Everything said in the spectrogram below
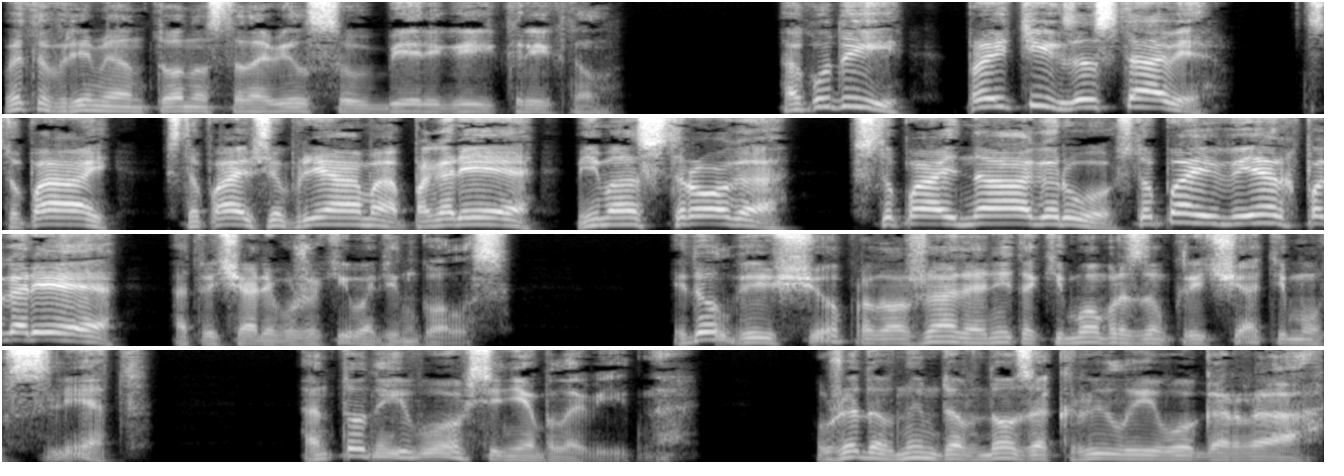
В это время Антон остановился у берега и крикнул. — А куды? Пройти к заставе! Ступай! Ступай все прямо, по горе, мимо острога! Ступай на гору! Ступай вверх по горе! — отвечали мужики в один голос. И долго еще продолжали они таким образом кричать ему вслед. Антона и вовсе не было видно. Уже давным-давно закрыла его гора.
